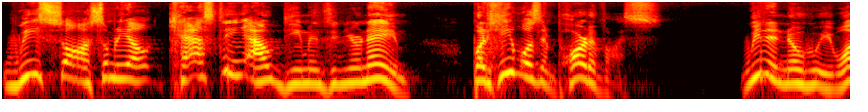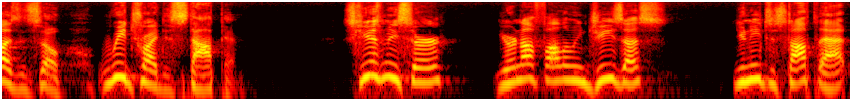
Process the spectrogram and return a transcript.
we saw somebody out casting out demons in your name, but he wasn't part of us. We didn't know who he was, and so we tried to stop him. Excuse me, sir, you're not following Jesus. You need to stop that.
